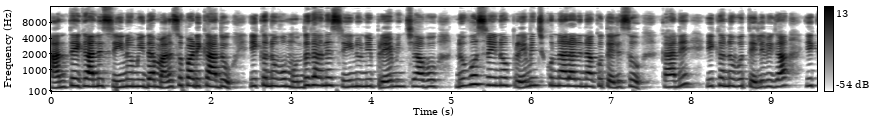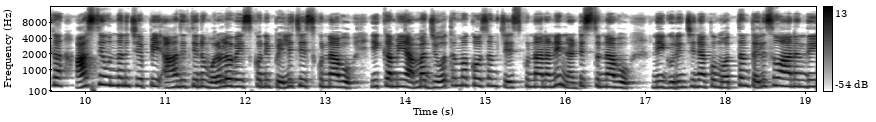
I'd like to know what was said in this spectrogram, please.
అంతేగాని శ్రీను మీద మనసు పడి కాదు. ఇక నువ్వు ముందుగానే శ్రీనుని ప్రేమించావు. నువ్వు శ్రీను ప్రేమించుకున్నారని నాకు తెలుసు. కానీ ఇక నువ్వు తెలివిగా ఇక ఆస్తి ఉందని చెప్పి ఆదిత్యను ఒలలో వేసుకొని పెళ్ళి చేసుకున్నావు. ఇక మీ అమ్మ జ్యోతమ్మ కోసం చేసుకున్నానని నటిస్తున్నావు. నీ గురించి నాకు మొత్తం తెలుసు ఆనంది.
